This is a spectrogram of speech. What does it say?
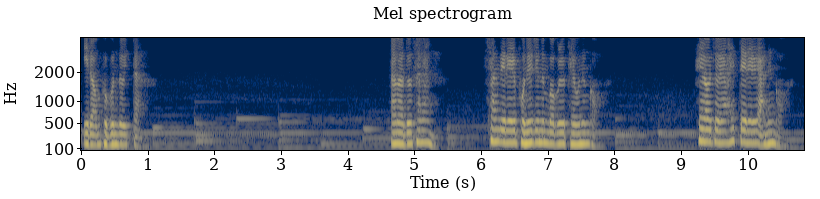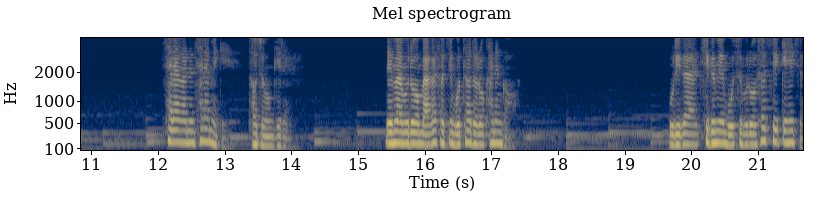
이런 부분도 있다. 아마도 사랑은 상대를 보내주는 법을 배우는 것, 헤어져야 할 때를 아는 것, 사랑하는 사람에게 더 좋은 길을 내 마음으로 막아서지 못하도록 하는 것. 우리가 지금의 모습으로 설 수 있게 해준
